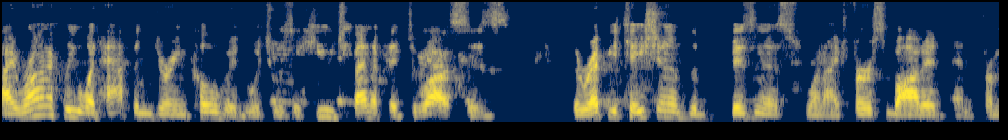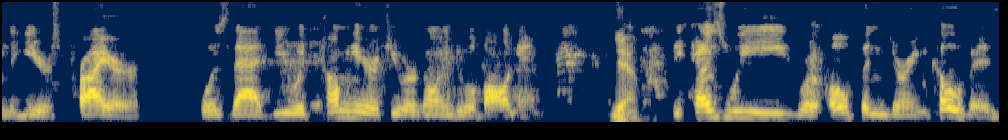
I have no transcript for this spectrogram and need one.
ironically what happened during covid which was a huge benefit to us is the reputation of the business when I first bought it and from the years prior was that you would come here if you were going to a ball game. Yeah. Because we were open during COVID,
